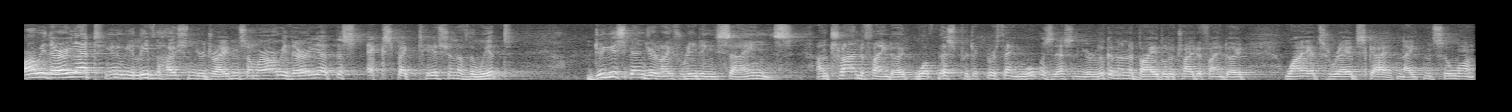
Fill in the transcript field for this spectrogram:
Are we there yet? You know, you leave the house and you're driving somewhere. Are we there yet? This expectation of the wait. Do you spend your life reading signs? And trying to find out what this particular thing, what was this, and you're looking in the Bible to try to find out why it's red sky at night and so on.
